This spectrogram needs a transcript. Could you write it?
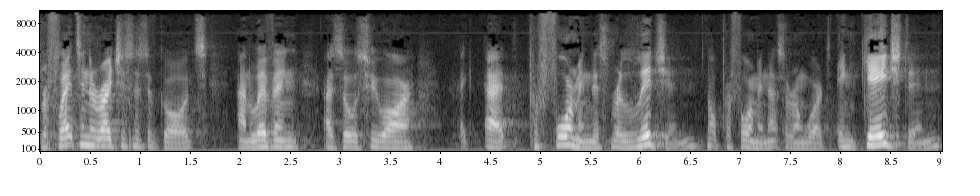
Reflecting the righteousness of God and living as those who are uh, performing this religion, not performing, that's the wrong word, engaged in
